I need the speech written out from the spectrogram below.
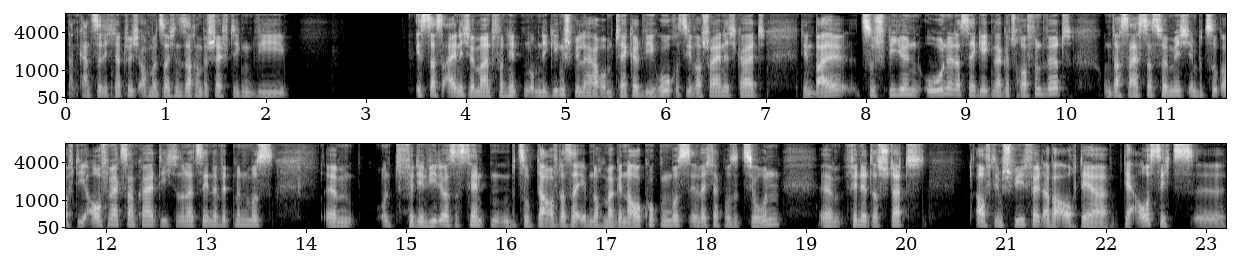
dann kannst du dich natürlich auch mit solchen Sachen beschäftigen wie ist das eigentlich, wenn man von hinten um die Gegenspieler herum tackelt, wie hoch ist die Wahrscheinlichkeit, den Ball zu spielen, ohne dass der Gegner getroffen wird? Und was heißt das für mich in Bezug auf die Aufmerksamkeit, die ich so einer Szene widmen muss? Ähm, und für den Videoassistenten in Bezug darauf, dass er eben nochmal genau gucken muss, in welcher Position ähm, findet das statt auf dem Spielfeld, aber auch der, der Aussichts, äh,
